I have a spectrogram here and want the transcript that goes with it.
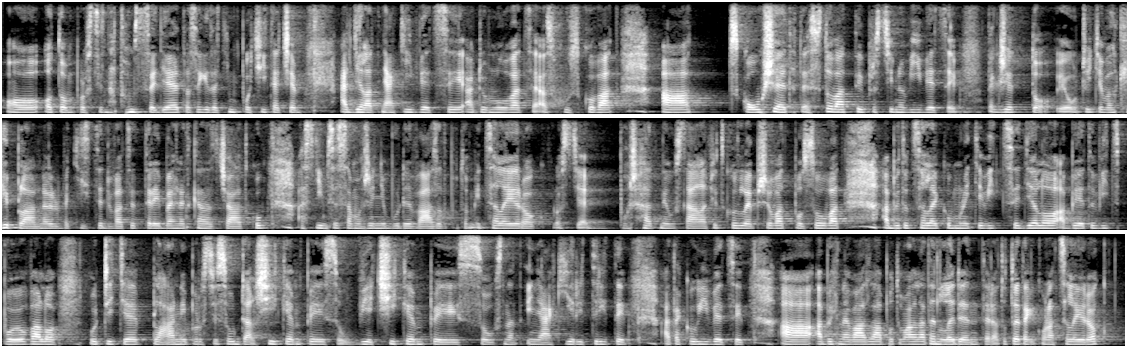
o, o tom prostě na tom sedět a sedět za tím počítačem a dělat nějaké věci a domlouvat se a schůzkovat a zkoušet, testovat ty prostě nové věci. Takže to je určitě velký plán na 2020, který bude hnedka na začátku a s tím se samozřejmě bude vázat potom i celý rok. Prostě pořád neustále všechno zlepšovat, posouvat, aby to celé komunitě víc sedělo, aby je to víc spojovalo. Určitě plány prostě jsou další kempy, jsou větší kempy, jsou snad i nějaký retreaty a takové věci. A abych navázala potom ale na ten leden, teda toto je tak jako na celý rok,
